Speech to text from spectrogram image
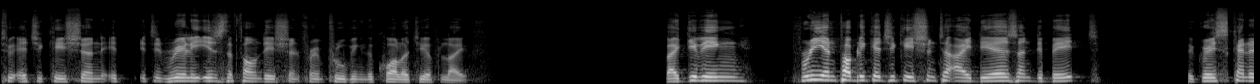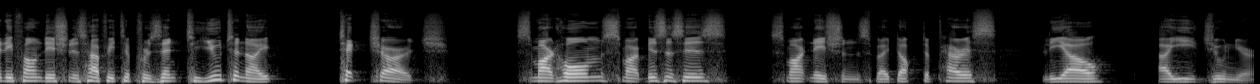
to education. It, it, it really is the foundation for improving the quality of life. By giving free and public education to ideas and debate, the GraceKennedy Foundation is happy to present to you tonight Tech Charge Smart Homes, Smart Businesses, Smart Nations by Dr. Parris Liao Ai Jr.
